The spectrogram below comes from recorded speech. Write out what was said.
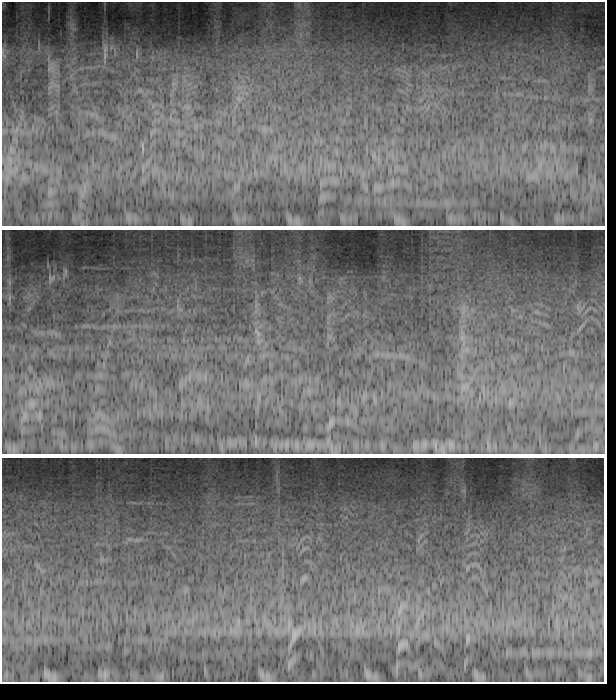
Mark Mitchell. Carving out space and scoring with the right hand. At 12 and 3. Sallis is feeling it. Alpha indeed. 20 for Hunter Sallis. Their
